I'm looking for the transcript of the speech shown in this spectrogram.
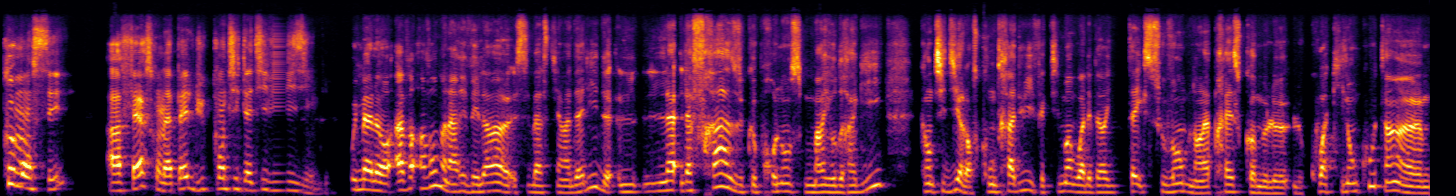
commencer à faire ce qu'on appelle du quantitative easing. Oui, mais alors, avant, d'en arriver là, Sébastien Adalid, la, phrase que prononce Mario Draghi, quand il dit, alors ce qu'on traduit effectivement whatever it takes souvent dans la presse comme le, quoi qu'il en coûte, hein, euh,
